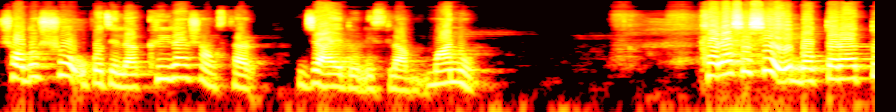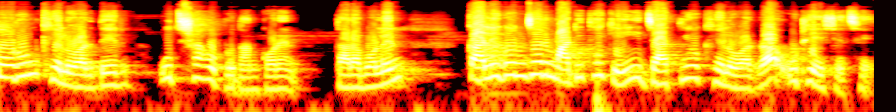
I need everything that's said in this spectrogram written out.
সদস্য উপজেলা ক্রীড়া সংস্থার জায়েদুল ইসলাম। মানু। খেলা শেষে বক্তারা তরুণ খেলোয়াড়দের উৎসাহ প্রদান করেন। তারা বলেন, কালীগঞ্জের মাটি থেকেই জাতীয় খেলোয়াড়রা উঠে এসেছে।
